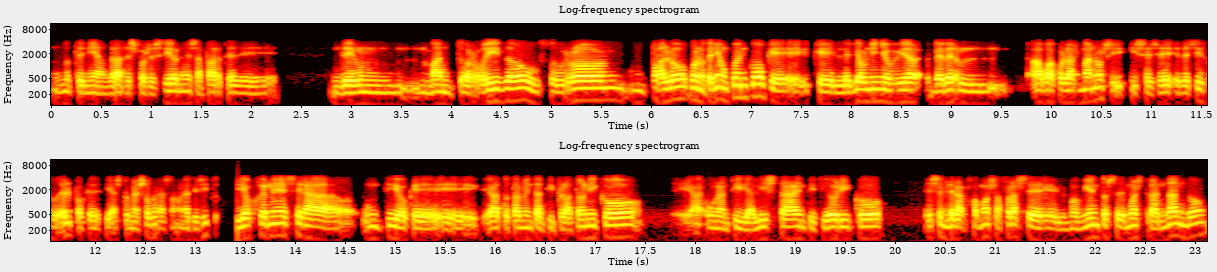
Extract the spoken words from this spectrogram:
no tenía grandes posesiones, aparte de, un manto roído, un zurrón, un palo. Bueno, tenía un cuenco que, le dio a un niño beber agua con las manos y, se, deshizo de él porque decía, esto me sobra, esto no necesito. Diógenes era un tío que era totalmente antiplatónico, eh, un antiidealista, antiteórico, es el de la famosa frase el movimiento se demuestra andando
